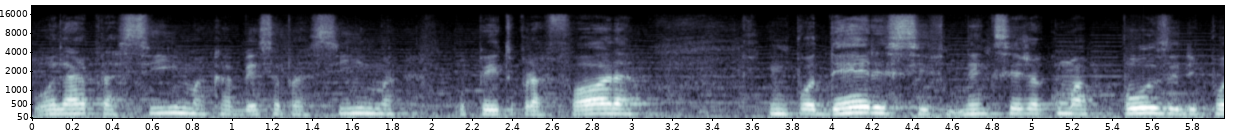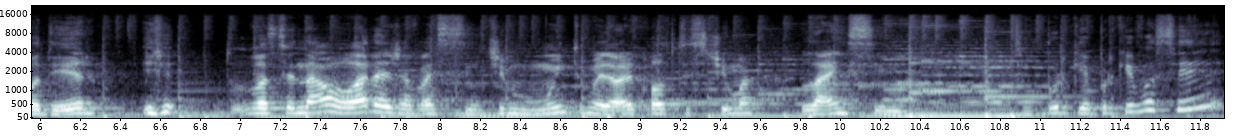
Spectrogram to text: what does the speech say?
o olhar para cima, a cabeça para cima, o peito para fora. Empodere-se, nem que seja com uma pose de poder, e você na hora já vai se sentir muito melhor com a autoestima lá em cima. Por quê? Porque você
